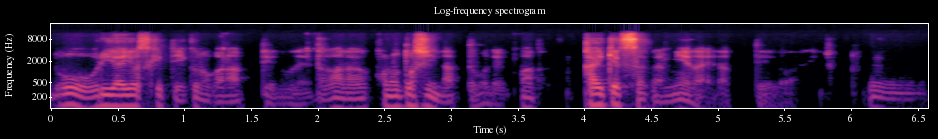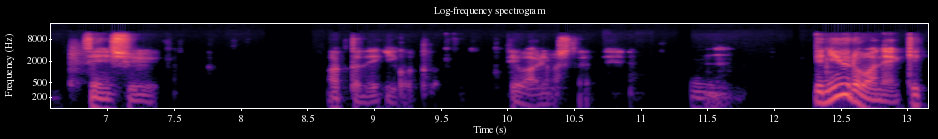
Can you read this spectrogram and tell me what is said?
どう折り合いをつけていくのかなっていうので、なかなかこの年になってもね、まだ解決策が見えないなっていうのは、ね、ちょっと先週あった出来事ではありましたよね。うん、で、 NURO はね、結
